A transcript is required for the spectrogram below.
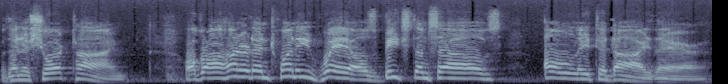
Within a short time over 120 whales beached themselves only to die there.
